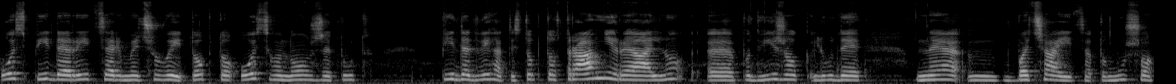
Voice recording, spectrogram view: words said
Ось піде рицарь мечовий. Тобто, ось воно вже тут піде двигатись. Тобто в травні реально е, подвіжок люди не вбачається, тому що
